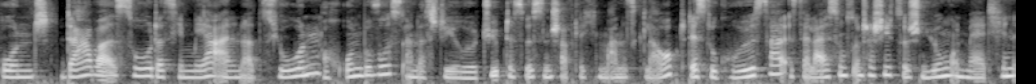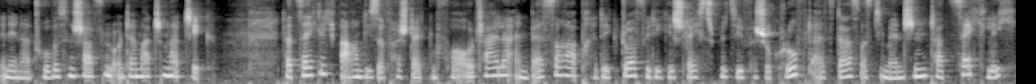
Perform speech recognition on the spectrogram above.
Und da war es so, dass je mehr eine Nation auch unbewusst an das Stereotyp des wissenschaftlichen Mannes glaubt, desto größer ist der Leistungsunterschied zwischen Jungen und Mädchen in den Naturwissenschaften und der Mathematik. Tatsächlich waren diese versteckten Vorurteile ein besserer Prädiktor für die geschlechtsspezifische Kluft als das, was die Menschen tatsächlich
